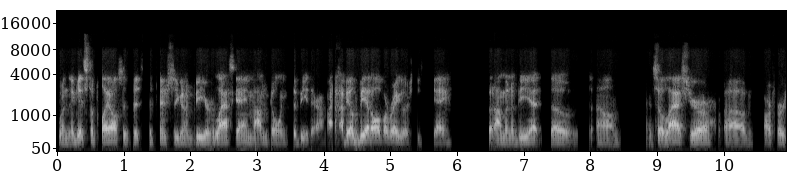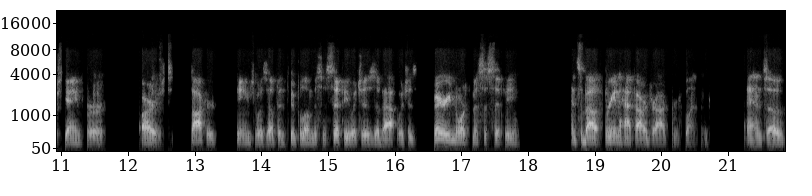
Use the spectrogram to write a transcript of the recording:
when it gets to playoffs, if it's potentially going to be your last game, I'm going to be there. I might not be able to be at all of our regular season games, but I'm going to be at those. Um, and so last year, um, our first game for our soccer teams was up in Tupelo, Mississippi, which is about which is very north Mississippi. It's about three and a half hour drive from Clinton. And so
